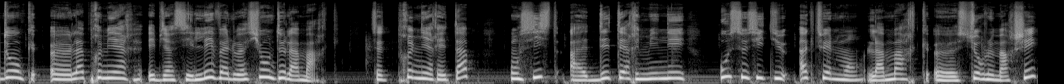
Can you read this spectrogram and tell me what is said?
Donc euh, la première, eh c'est l'évaluation de la marque. Cette première étape consiste à déterminer où se situe actuellement la marque euh, sur le marché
